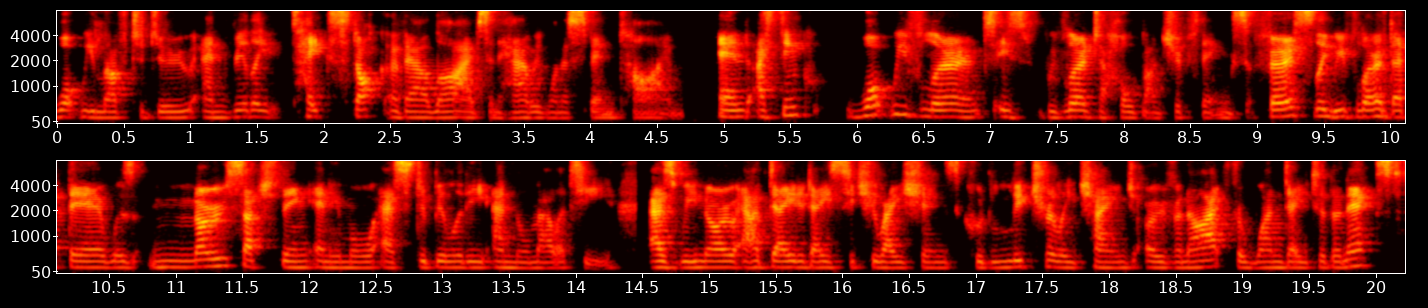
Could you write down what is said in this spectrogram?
what we love to do and really take stock of our lives and how we want to spend time. And I think what we've learned is we've learned a whole bunch of things. Firstly, we've learned that there was no such thing anymore as stability and normality. As we know, our day to day situations could literally change overnight from one day to the next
